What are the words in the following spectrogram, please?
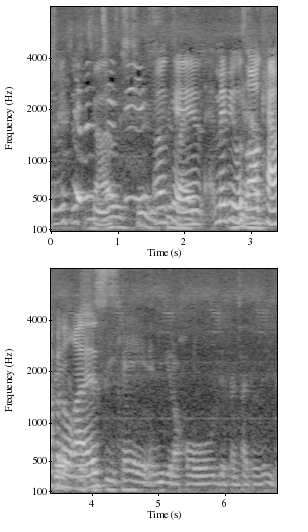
it was just It was no, two it was two. Okay, like, maybe it was all have thick with the capitalized. CK, and you get a whole different type of video.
